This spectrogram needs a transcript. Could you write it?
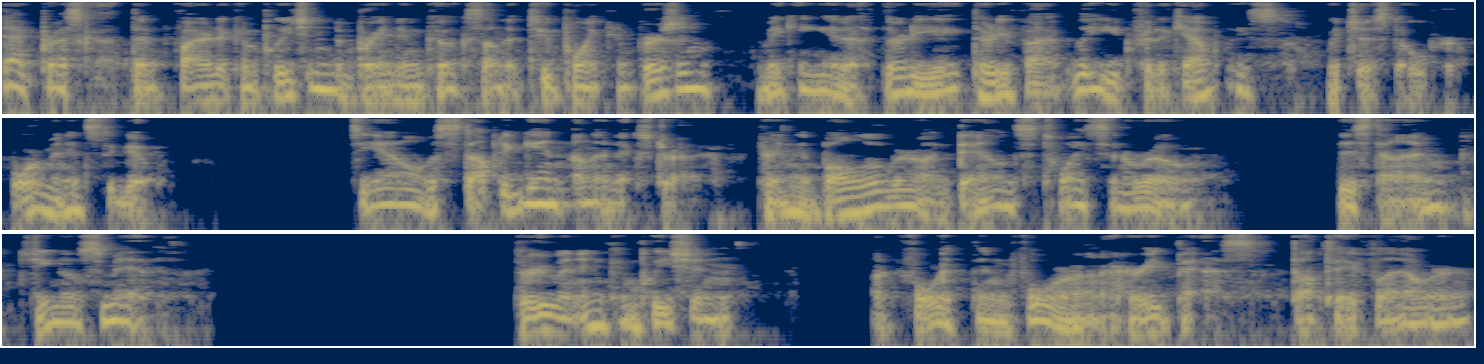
Dak Prescott then fired a completion to Brandin Cooks on the two point conversion, making it a 38 35 lead for the Cowboys with just over four minutes to go. Seattle was stopped again on the next drive, turning the ball over on downs twice in a row. This time, Geno Smith threw an incompletion on fourth and four on a hurried pass. Dante Flower,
